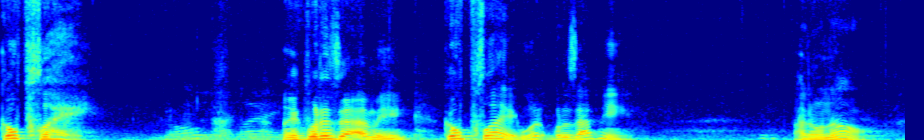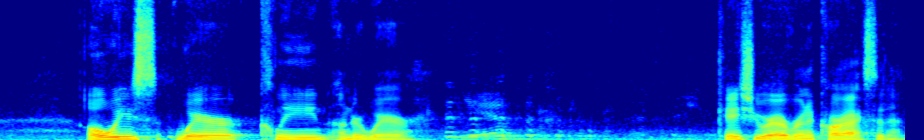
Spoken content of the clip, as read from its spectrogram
go play. Like, what does that mean? Go play. What, what does that mean? I don't know. Always wear clean underwear in case you were ever in a car accident.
